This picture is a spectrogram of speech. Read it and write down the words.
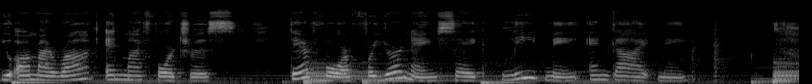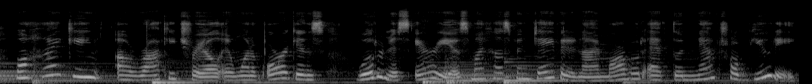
You are my rock and my fortress. Therefore, for your name's sake, lead me and guide me. While hiking a rocky trail in one of Oregon's wilderness areas, my husband David and I marveled at the natural beauty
